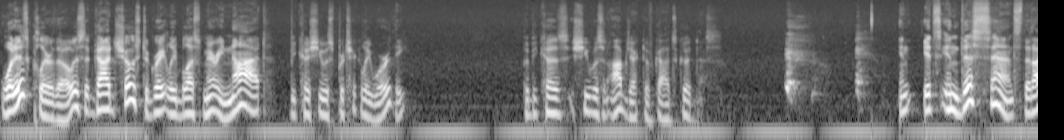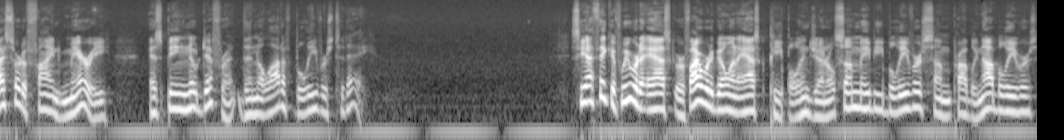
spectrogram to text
What is clear, though, is that God chose to greatly bless Mary not because she was particularly worthy, but because she was an object of God's goodness. And it's in this sense that I sort of find Mary as being no different than a lot of believers today. See, I think if we were to ask, or if I were to go and ask people in general, some may be believers, some probably not believers,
